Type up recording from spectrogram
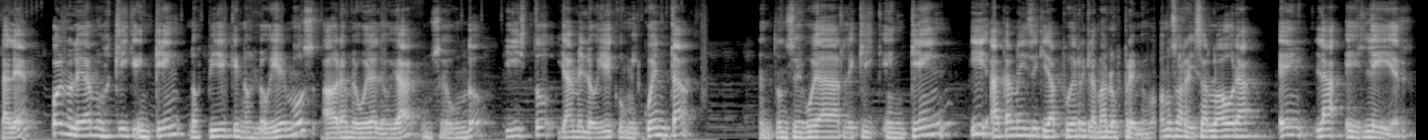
¿Dale? Cuando le damos clic en Claim nos pide que nos loguemos. Ahora me voy a loguear, un segundo. Listo, ya me logué con mi cuenta. Entonces voy a darle clic en Claim y acá me dice que ya puede reclamar los premios. Vamos a revisarlo ahora en la Slayer.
